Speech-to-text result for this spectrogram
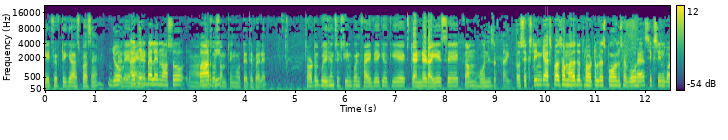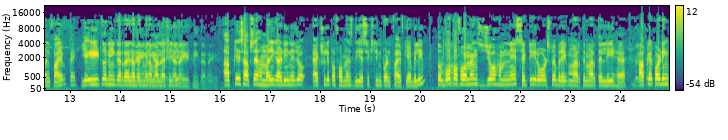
850 के आसपास है। जो आई थिंक पहले 900 पार थी। समथिंग होते थे पहले। थ्रॉटल पोजीशन 16.5 है क्योंकि ये एक स्टैंडर्ड आई है इससे कम हो नहीं सकता है तो 16 के आसपास हमारा जो थ्रोटल रिस्पॉन्स है वो है 16.5 है ये हीट तो नहीं कर रहा है जहाँ तक मेरा मानना है ज़्यादा हीट नहीं कर रही है आपके हिसाब से हमारी गाड़ी ने जो एक्चुअली परफॉर्मेंस दी है 16.5 की आई बिलीव तो वो हाँ। परफॉर्मेंस जो हमने सिटी रोड पे ब्रेक मारते मारते ली है आपके अकॉर्डिंग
